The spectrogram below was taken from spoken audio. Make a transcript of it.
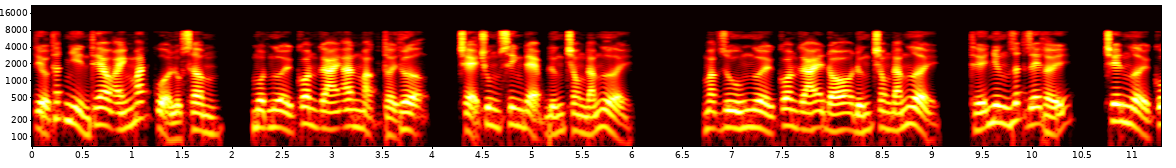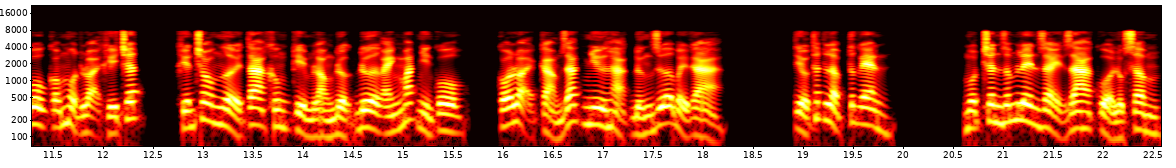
Tiểu thất nhìn theo ánh mắt của lục sâm, một người con gái ăn mặc thời thượng, trẻ trung xinh đẹp đứng trong đám người. Mặc dù người con gái đó đứng trong đám người, thế nhưng rất dễ thấy, trên người cô có một loại khí chất, khiến cho người ta không kìm lòng được đưa ánh mắt nhìn cô, có loại cảm giác như hạc đứng giữa bầy gà. Tiểu thất lập tức ghen. Một chân dẫm lên giày da của lục sâm,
